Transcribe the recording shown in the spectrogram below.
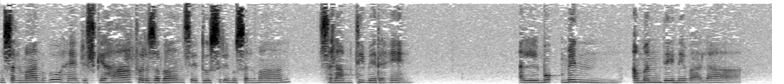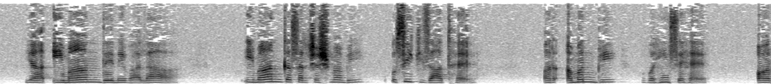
مسلمان وہ ہیں جس کے ہاتھ اور زبان سے دوسرے مسلمان سلامتی میں رہیں۔ المؤمن امن دینے والا یا ایمان دینے والا، ایمان کا سرچشمہ بھی اسی کی ذات ہے اور امن بھی وہیں سے ہے۔ اور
